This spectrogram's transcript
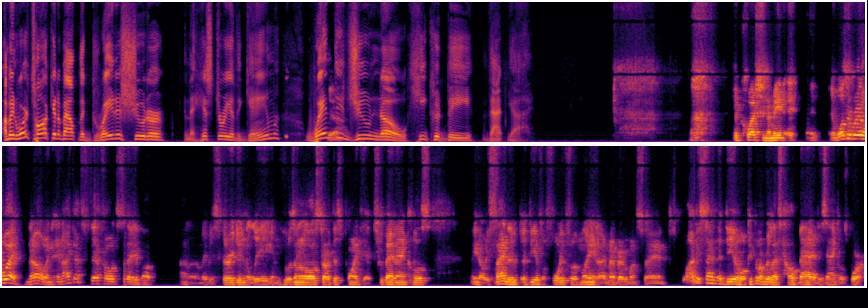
I mean, we're talking about the greatest shooter in the history of the game. When yeah. did you know he could be that guy? Good question. I mean, it, it, it, wasn't right away. No, and, and I got Steph, I would say, about, I don't know, maybe his third year in the league, and he was an all star at this point. He had two bad ankles. You know, he signed a, a deal for 44 million. I remember everyone saying, why did he sign the deal? Well, people don't realize how bad his ankles were.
